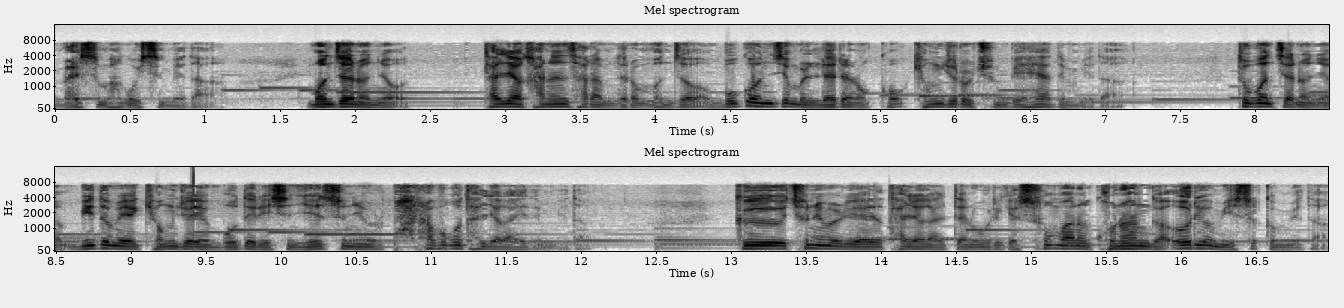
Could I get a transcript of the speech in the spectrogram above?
말씀하고 있습니다. 먼저는요, 달려가는 사람들은 먼저 무거운 짐을 내려놓고 경주를 준비해야 됩니다. 두 번째는요, 믿음의 경주의 모델이신 예수님을 바라보고 달려가야 됩니다. 그 주님을 위하여 달려갈 때는 우리에게 수많은 고난과 어려움이 있을 겁니다.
